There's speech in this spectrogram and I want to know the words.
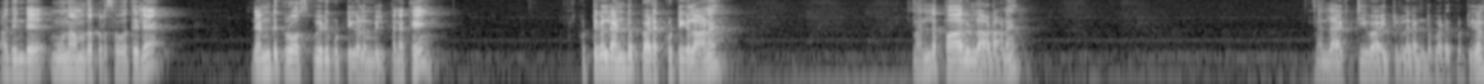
അതിന്റെ മൂന്നാമത്തെ പ്രസവത്തിലെ രണ്ട് ക്രോസ് ബീഡ് കുട്ടികളും വിൽപ്പനയ്ക്ക്. കുട്ടികൾ രണ്ടും പെടക്കുട്ടികളാണ്. നല്ല പാലുള്ള ആടാണ്. നല്ല ആക്റ്റീവായിട്ടുള്ള രണ്ട് പെടക്കുട്ടികൾ.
